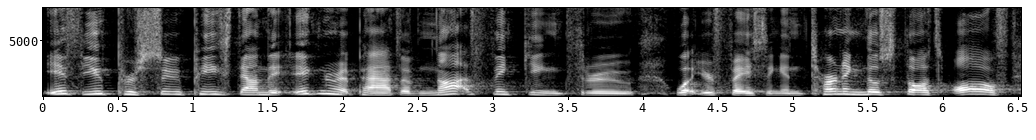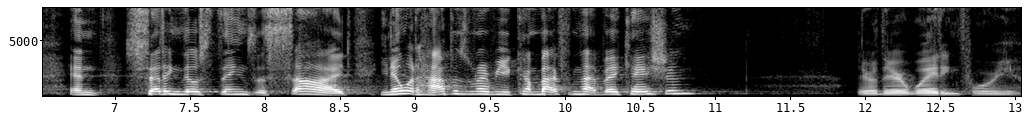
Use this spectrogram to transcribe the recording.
If you pursue peace down the ignorant path of not thinking through what you're facing and turning those thoughts off and setting those things aside, you know what happens whenever you come back from that vacation? They're there waiting for you,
